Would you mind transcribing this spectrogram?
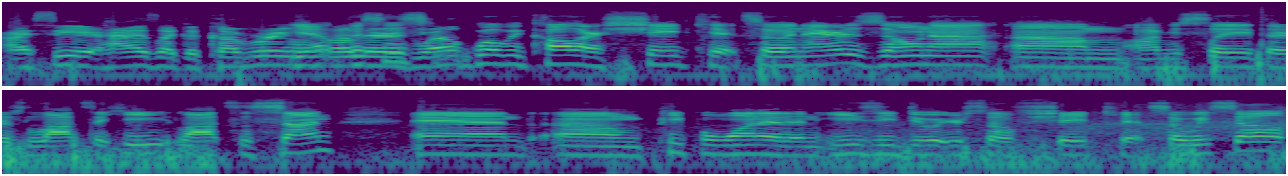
I see it has like a covering Yep, on there as well. This is what we call our shade kit. So in Arizona, um, obviously there's lots of heat, lots of sun, and um, people wanted an easy do-it-yourself shade kit. So we sell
